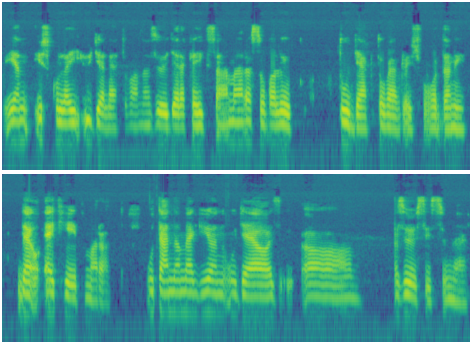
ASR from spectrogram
ilyen iskolai ügyelet van az ő gyerekeik számára, szóval ők tudják továbbra is hordani. De egy hét maradt. Utána megjön ugye az, a, az őszi szünet.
